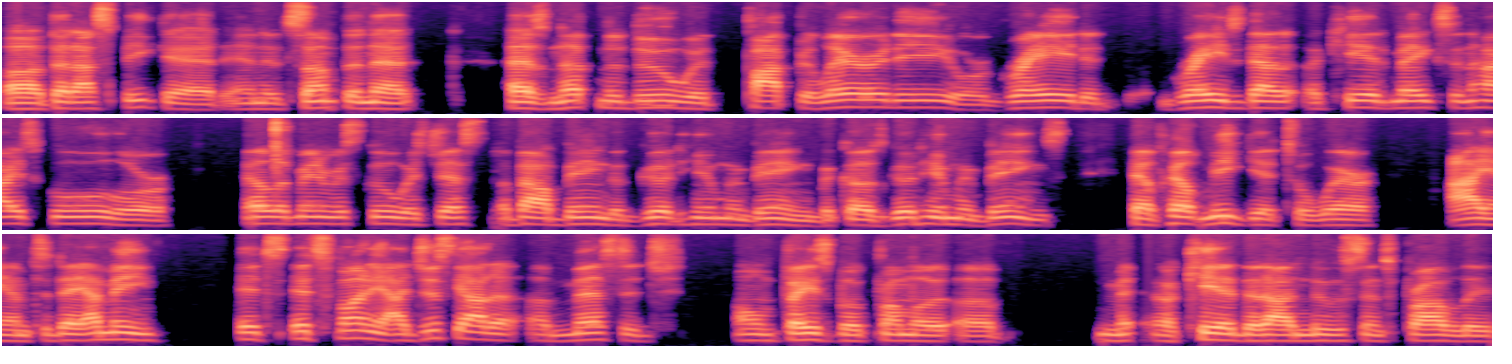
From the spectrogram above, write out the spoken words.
uh, that I speak at. And it's something that has nothing to do with popularity or grade grades that a kid makes in high school or elementary school. It's just about being a good human being because good human beings have helped me get to where I am today. I mean, it's it's funny. I just got a, a message on Facebook from a, a, a kid that I knew since probably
